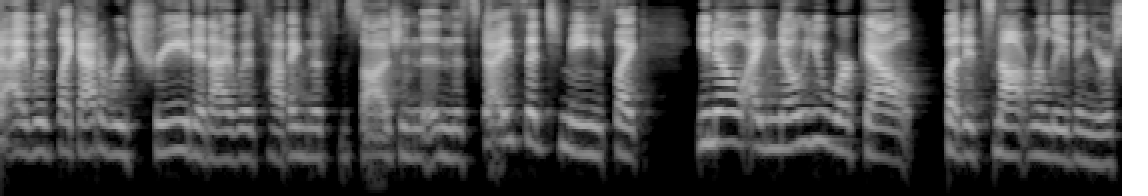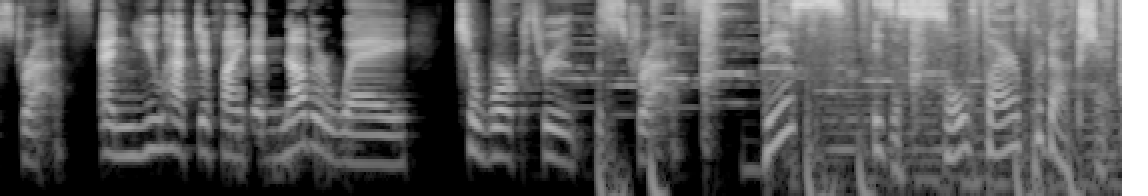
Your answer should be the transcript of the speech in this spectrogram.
I was like at a retreat and I was having this massage, and, and this guy said to me, he's like, you know, I know you work out, but it's not relieving your stress. And you have to find another way to work through the stress. This is a Soulfire production.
